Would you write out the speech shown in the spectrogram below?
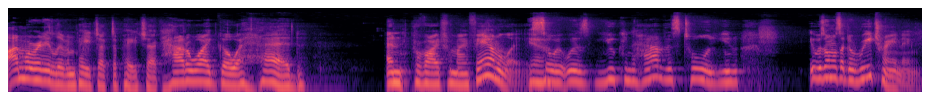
I'm already living paycheck to paycheck. How do I go ahead and provide for my family? Yeah. So it was you can have this tool. You it was almost like a retraining.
